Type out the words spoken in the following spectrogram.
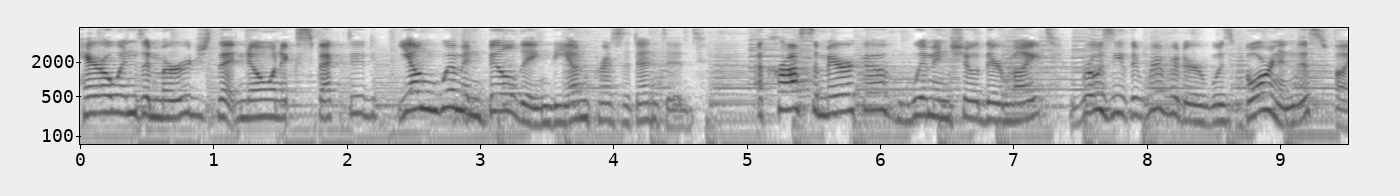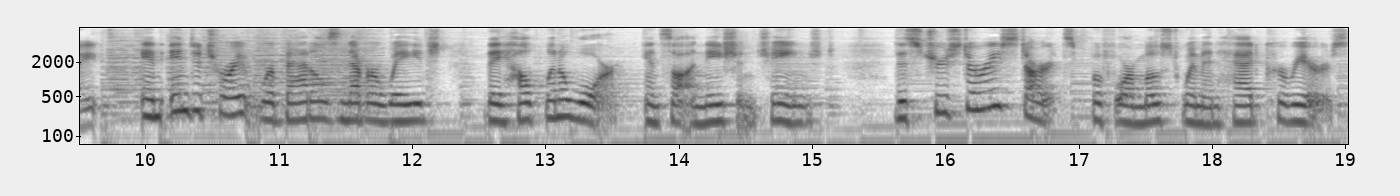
Heroines emerged that no one expected, young women building the unprecedented. Across America, women showed their might. Rosie the Riveter was born in this fight. And in Detroit, where battles never waged, they helped win a war and saw a nation changed. This true story starts before most women had careers.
